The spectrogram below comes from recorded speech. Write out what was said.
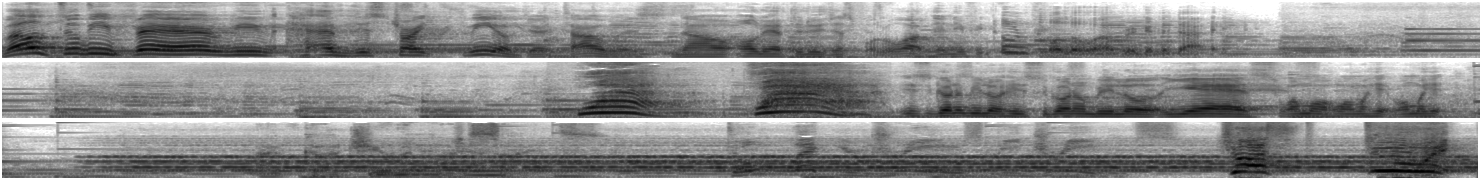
Well, to be fair, we have destroyed three of their towers. Now, all we have to do is just follow up, and if we don't follow up, we're gonna die. Wow! Wow! He's gonna be low, he's gonna be low. Yes, one more, one more hit, one more hit. I've got you in my sights. Don't let your dreams be dreams. Just do it!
